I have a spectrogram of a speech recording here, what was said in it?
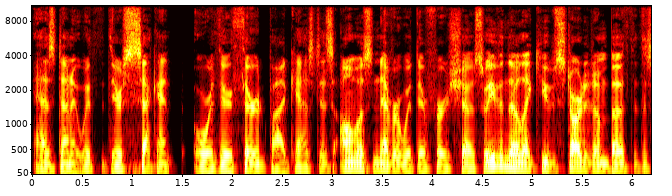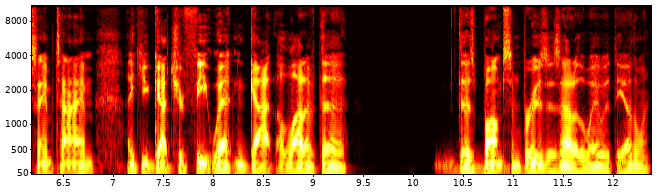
has done it with their second or their third podcast. It's almost never with their first show. So even though like you started them both at the same time, like you got your feet wet and got a lot of the those bumps and bruises out of the way with the other one.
